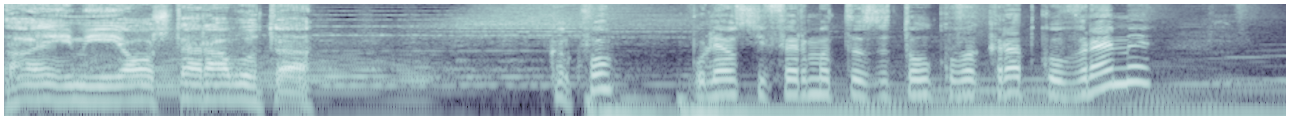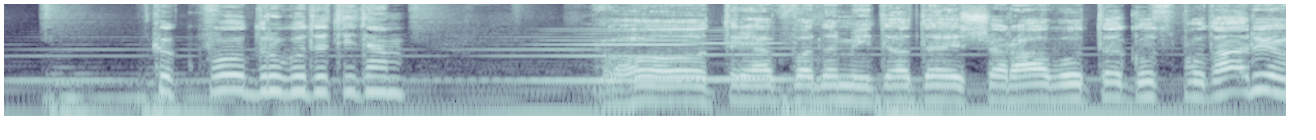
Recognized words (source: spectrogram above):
Дай ми още работа. Какво? Полял си фермата за толкова кратко време? Какво друго да ти дам? О, трябва да ми дадеш работа, господарю,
